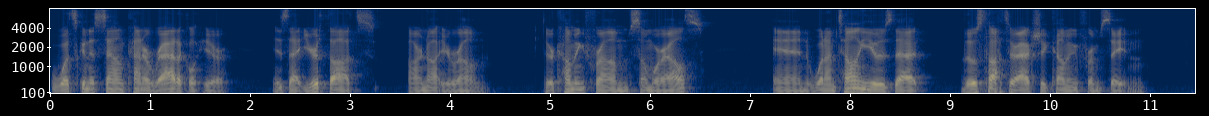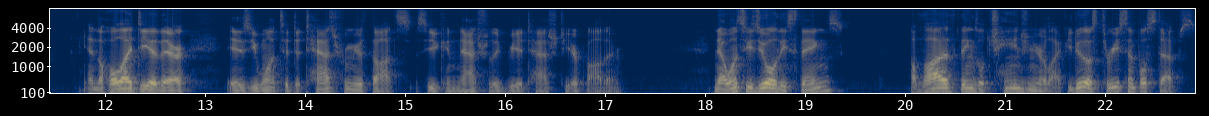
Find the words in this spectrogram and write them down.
what's going to sound kind of radical here is that your thoughts are not your own. They're coming from somewhere else. And what I'm telling you is that those thoughts are actually coming from Satan. And the whole idea there is you want to detach from your thoughts so you can naturally reattach to your Father. Now, once you do all these things, a lot of things will change in your life. You do those three simple steps,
